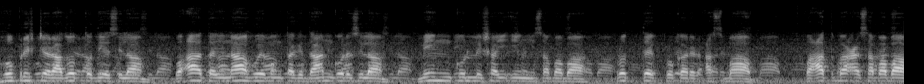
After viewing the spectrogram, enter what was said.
ভূপৃষ্ঠে রাজত্ব দিয়েছিলাম এবং তাকে দান করেছিলাম, মিন কুল্লি সাবাবা, প্রত্যেক প্রকারের আসবাব। আতবা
